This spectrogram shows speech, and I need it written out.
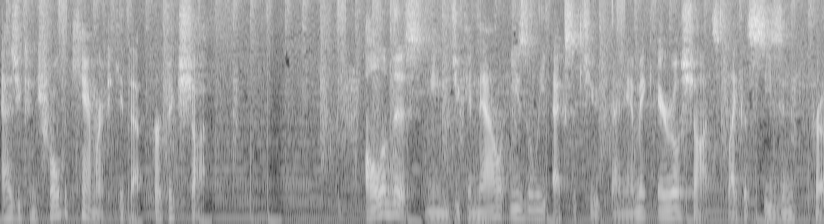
as you control the camera to get that perfect shot. All of this means you can now easily execute dynamic aerial shots like a seasoned pro.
